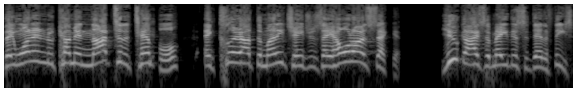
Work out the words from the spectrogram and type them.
They wanted him to come in not to the temple and clear out the money changers and say, "Hold on a second. You guys have made this a den of thieves."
